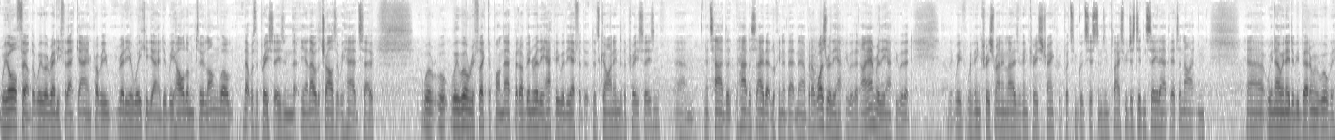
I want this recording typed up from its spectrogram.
we all felt that we were ready for that game. Probably ready a week ago. Did we hold them too long? Well, that was the preseason. That you know, they were the trials that we had. So. We'll, we'll, we will reflect upon that, but I've been really happy with the effort that, has gone into the pre-season. Um, it's hard to hard to say that looking at that now, but I was really happy with it. I am really happy with it. Think we've we've increased running loads, we've increased strength, we put some good systems in place. We just didn't see it out there tonight, and uh, we know we need to be better, and we will be.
